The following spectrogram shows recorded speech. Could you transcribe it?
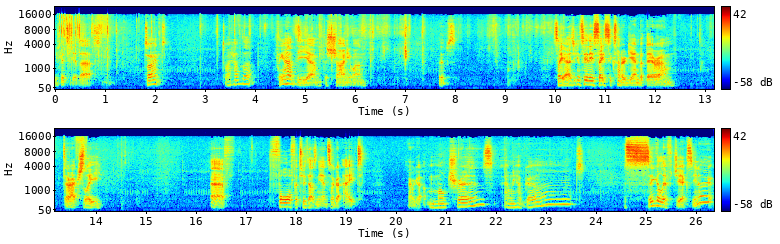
Be good to get that. Don't. Do I have that? I think I have the um, the shiny one. Oops. So yeah, as you can see, these say 600 yen, but they're um, they're actually uh, four for 2,000 yen, so I got eight. There we go, Moltres, and we have got a Sigilyph GX. You know,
